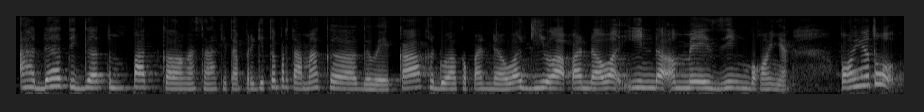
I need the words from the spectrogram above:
ada tiga tempat kalau nggak salah kita pergi itu pertama ke GWK kedua ke Pandawa. Gila Pandawa indah amazing pokoknya. Pokoknya tuh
